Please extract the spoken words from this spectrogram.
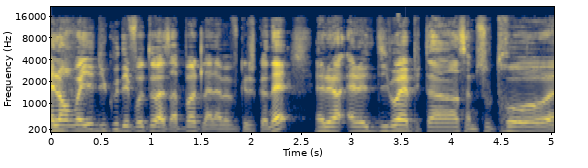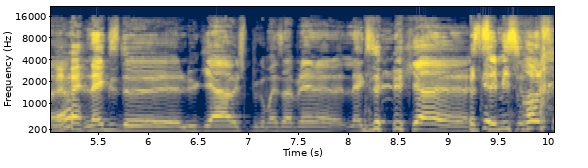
elle envoyait du coup des photos à sa pote, là, la meuf que je connais. Elle, elle dit Ouais, putain, ça me saoule trop. euh, Ouais. L'ex de Lucas, je sais plus comment il s'appelait, l'ex de Lucas, euh, Parce que- c'est Miss France.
